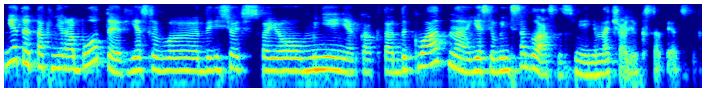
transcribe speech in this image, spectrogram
Нет, это так не работает. Если вы донесете свое мнение как-то адекватно, если вы не согласны с мнением начальника, соответственно,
